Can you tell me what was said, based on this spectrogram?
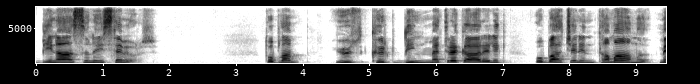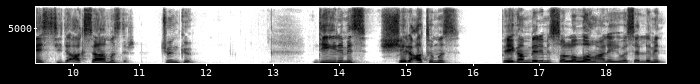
binasını istemiyoruz. Toplam 140 bin metrekarelik o bahçenin tamamı Mescid-i Aksa'mızdır. Çünkü dinimiz, şeriatımız, Peygamberimiz sallallahu aleyhi ve sellemin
